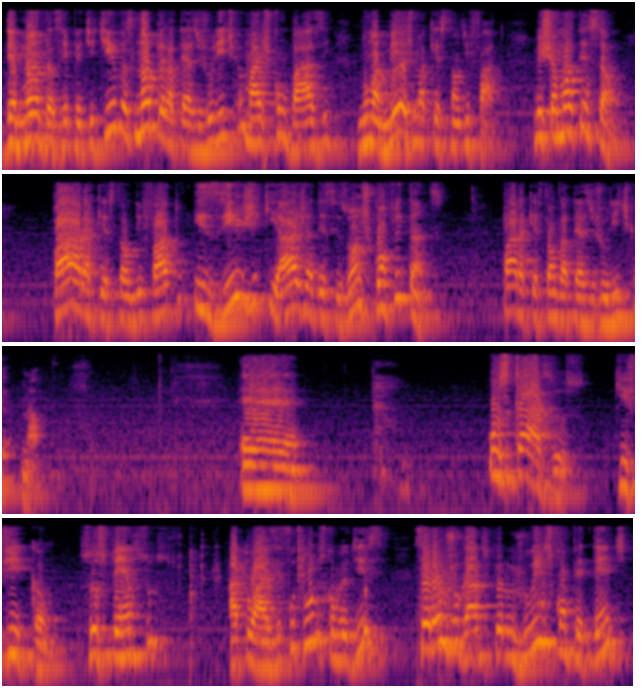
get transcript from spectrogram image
demandas repetitivas, não pela tese jurídica, mas com base numa mesma questão de fato. Me chamou a atenção para a questão de fato, exige que haja decisões conflitantes. Para a questão da tese jurídica, não. É, os casos que ficam suspensos, atuais e futuros, como eu disse, serão julgados pelo juiz competente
